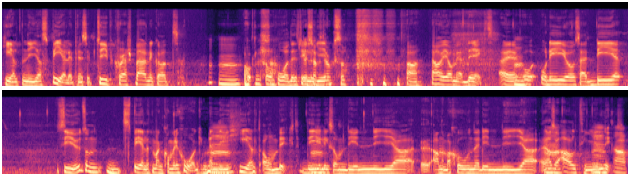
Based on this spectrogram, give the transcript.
helt nya spel i princip. Typ Crash Bandicoot och, och köpte HD-trilogin. jag också. Ja, ja, jag med direkt. Eh, Och, och det är ju så här, det ser ju ut som spelet man kommer ihåg, men det är ju helt ombyggt. Det är ju liksom, det är nya eh, animationer, det är nya, alltså allting är Mm, nytt. ja.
